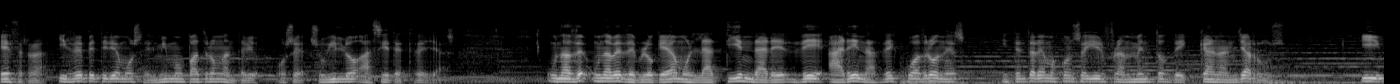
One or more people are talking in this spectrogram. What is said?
Ezra y repetiremos el mismo patrón anterior, o sea, subirlo a 7 estrellas. Una, vez desbloqueamos la tienda de arenas de escuadrones, intentaremos conseguir fragmentos de Kanan Yarrus y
